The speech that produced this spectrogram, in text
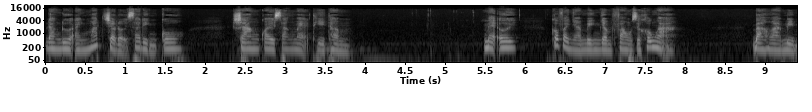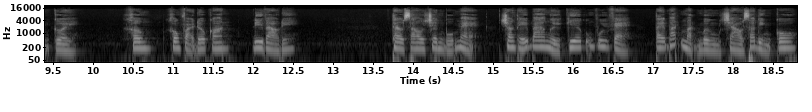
Đang đưa ánh mắt chờ đợi gia đình cô. Trang quay sang mẹ thì thầm, Mẹ ơi, Có phải nhà mình nhầm phòng rồi không ạ? Bà Hòa mỉm cười. Không, không phải đâu con Đi vào đi. Theo sau chân bố mẹ Trang thấy ba người kia cũng vui vẻ Tay bắt mặt mừng chào gia đình cô.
